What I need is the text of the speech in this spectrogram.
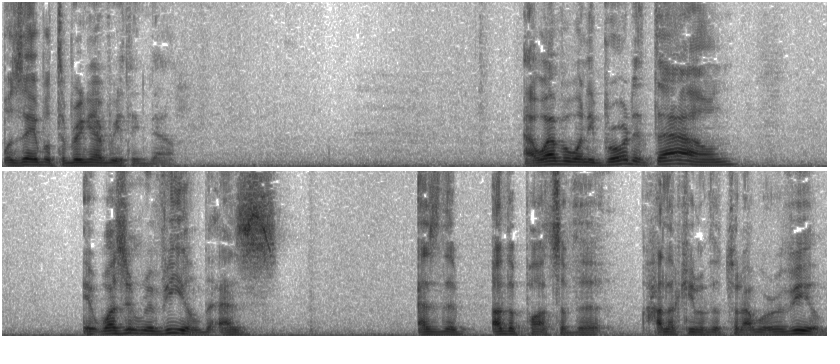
was able to bring everything down. However, when he brought it down, it wasn't revealed as as the other parts of the halakim of the Torah were revealed.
